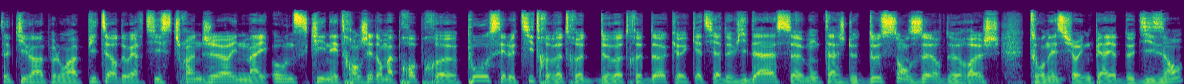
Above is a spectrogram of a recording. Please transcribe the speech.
Peut-être qu'il va un peu loin. Peter Doherty, Stranger in My Own Skin, étranger dans ma propre euh, peau, c'est le titre votre- de votre doc, euh, Katia de Vidas. euh, Montage de 200 heures de rush, tourné sur une période de 10 ans.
